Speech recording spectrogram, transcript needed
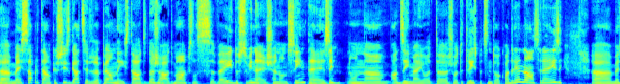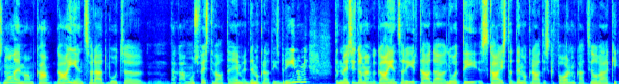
Mēs sapratām, ka šis gads ir pelnījis tādu dažādu mākslas veidu svinēšanu un sintēzi, un uh, atzīmējot šo 13. kvadrienāls reizi, uh, mēs nolēmām, ka gājiens varētu būt uh, tā kā mūsu festivāla tēma ir demokrātijas brīnumi. Uh, tad mēs izdomājam, ka gājiens arī ir tāda ļoti skaista, demokrātiska forma, kā cilvēki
